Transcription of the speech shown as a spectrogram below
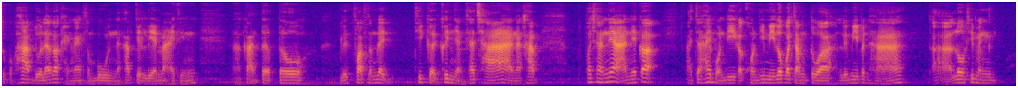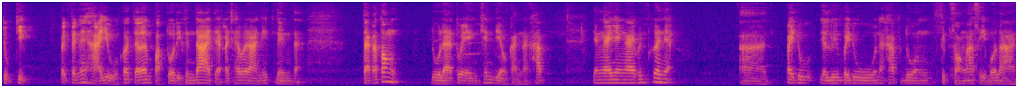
สุขภาพดูแล้วก็แข็งแรงสมบูรณ์นะครับเจ็ดเหรียญหมายถึงการเติบโต หรือความสำเร็จที่เกิดขึ้นอย่างช้าๆนะครับ เพราะฉะนั้นเนี่ยอันนี้ก็อาจจะให้ผลดีกับคนที่มีโรคประจำตัว หรือมีปัญหาโรคที่มันจุกจิกเป็นเป็นให้หายอยู่ ก็จะเริ่มปรับตัวดีขึ้นได้ แต่ก็ใช้เวลานิดนึงแต่ แต่ก็ต้องดูแลตัวเองเช่นเดียวกันนะครับ ยังไงยังไงเพื่อนๆเนี่ยไปดูอย่าลืมไปดูนะครับ ดวง 12 ราศีโบราณ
